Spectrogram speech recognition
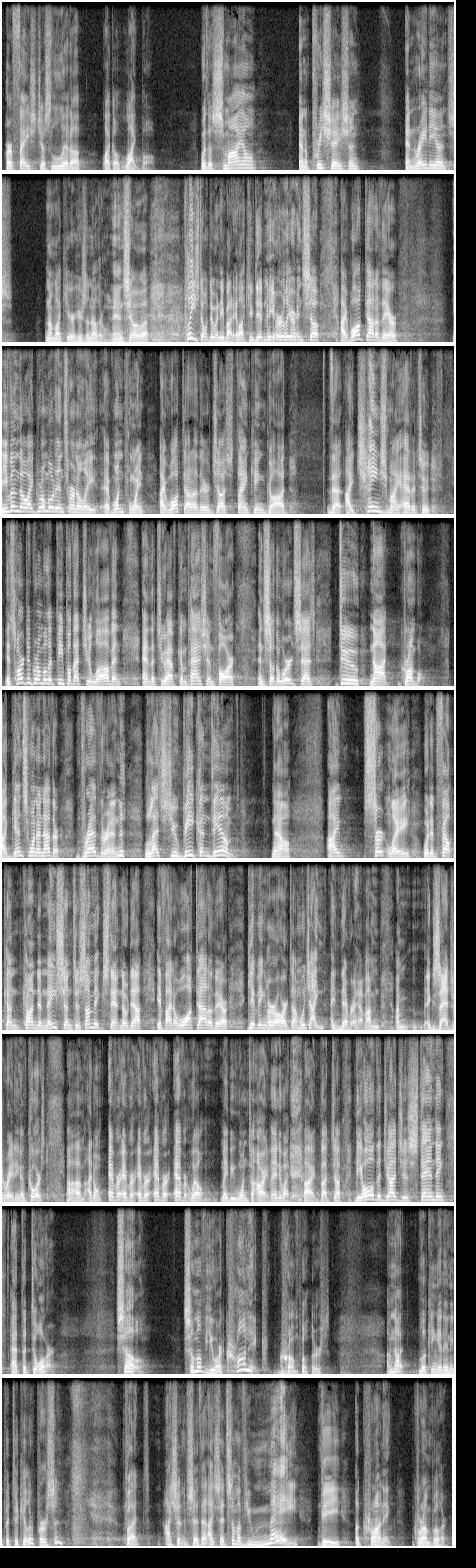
her face just lit up like a light bulb, with a smile and appreciation and radiance. And I'm like, here, here's another one. And so, uh, please don't do anybody like you did me earlier. And so I walked out of there. Even though I grumbled internally at one point, I walked out of there just thanking God that I changed my attitude. It's hard to grumble at people that you love and, and that you have compassion for. And so the word says, do not grumble against one another, brethren, lest you be condemned. Now, I certainly would have felt con- condemnation to some extent, no doubt, if I'd have walked out of there giving her a hard time, which I, I never have. I'm, I'm exaggerating, of course. Um, I don't ever, ever, ever, ever, ever, well, maybe one time. All right, anyway, all right, but uh, behold, the judge is standing at the door. So, some of you are chronic grumblers. I'm not looking at any particular person, but I shouldn't have said that. I said some of you may be a chronic grumbler.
